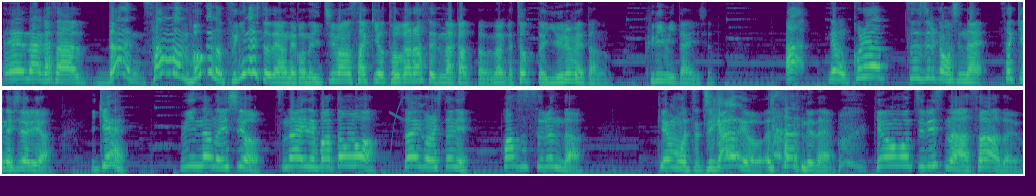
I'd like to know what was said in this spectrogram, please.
えー、なんかさだ3番僕の次の人だよねこの一番先を尖らせてなかったの。なんかちょっと緩めたの。栗みたいにしちゃった。あでもこれは通じるかもしんない。さっきの左やいけ。みんなの意思をつないでバトンを最後の人にパスするんだ。ケンモチ違うよ。なんでだよ。ケンモチリスナーさあだよ。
